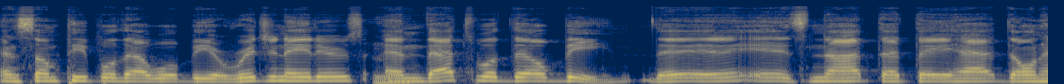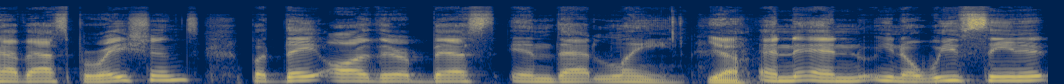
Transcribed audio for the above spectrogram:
and some people that will be originators, Mm-hmm. and that's what they'll be. They, it's not that they have, don't have aspirations, but they are their best in that lane. Yeah. And and you know we've seen it.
